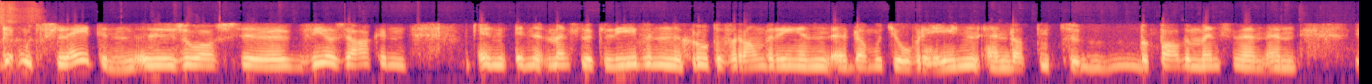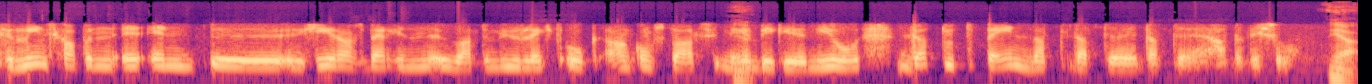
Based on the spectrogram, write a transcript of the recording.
Dit moet slijten, uh, zoals uh, veel zaken in, in het menselijke leven, grote veranderingen, daar moet je overheen. En dat doet bepaalde mensen en, en gemeenschappen in, in Gerardsbergen, waar de muur ligt, ook aankomstplaats, Meerbeke, ja. Nieuw. Dat doet pijn, dat, dat, dat, dat is zo. Ja,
